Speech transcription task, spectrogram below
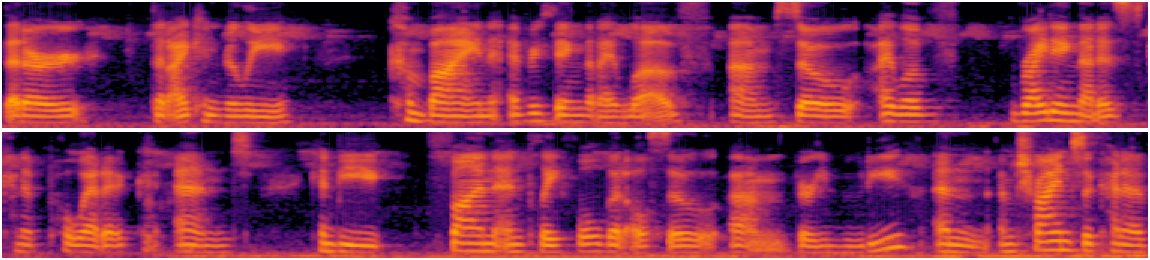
that are that i can really combine everything that i love. Um, so i love writing that is kind of poetic and can be fun and playful, but also um, very moody. And I'm trying to kind of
